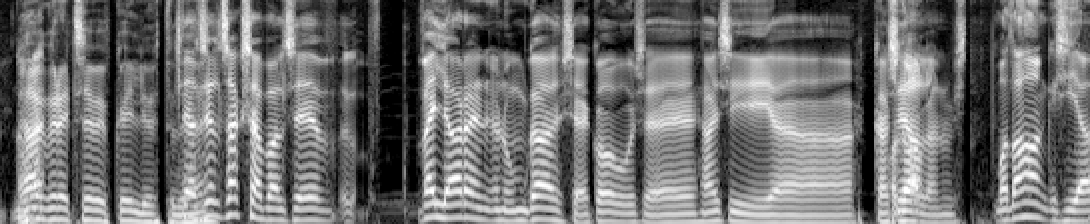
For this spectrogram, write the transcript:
no. no,. kurat, see võib küll juhtuda seal, seal Saksamaal see välja arenenum ka see kogu see asi ja ka Aga- seal on vist. ma tahangi siia,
